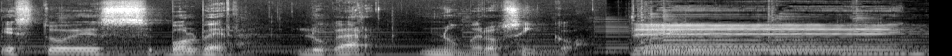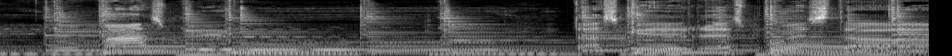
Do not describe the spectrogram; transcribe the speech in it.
Esto es Volver, lugar número 5. Tengo más preguntas que respuestas.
